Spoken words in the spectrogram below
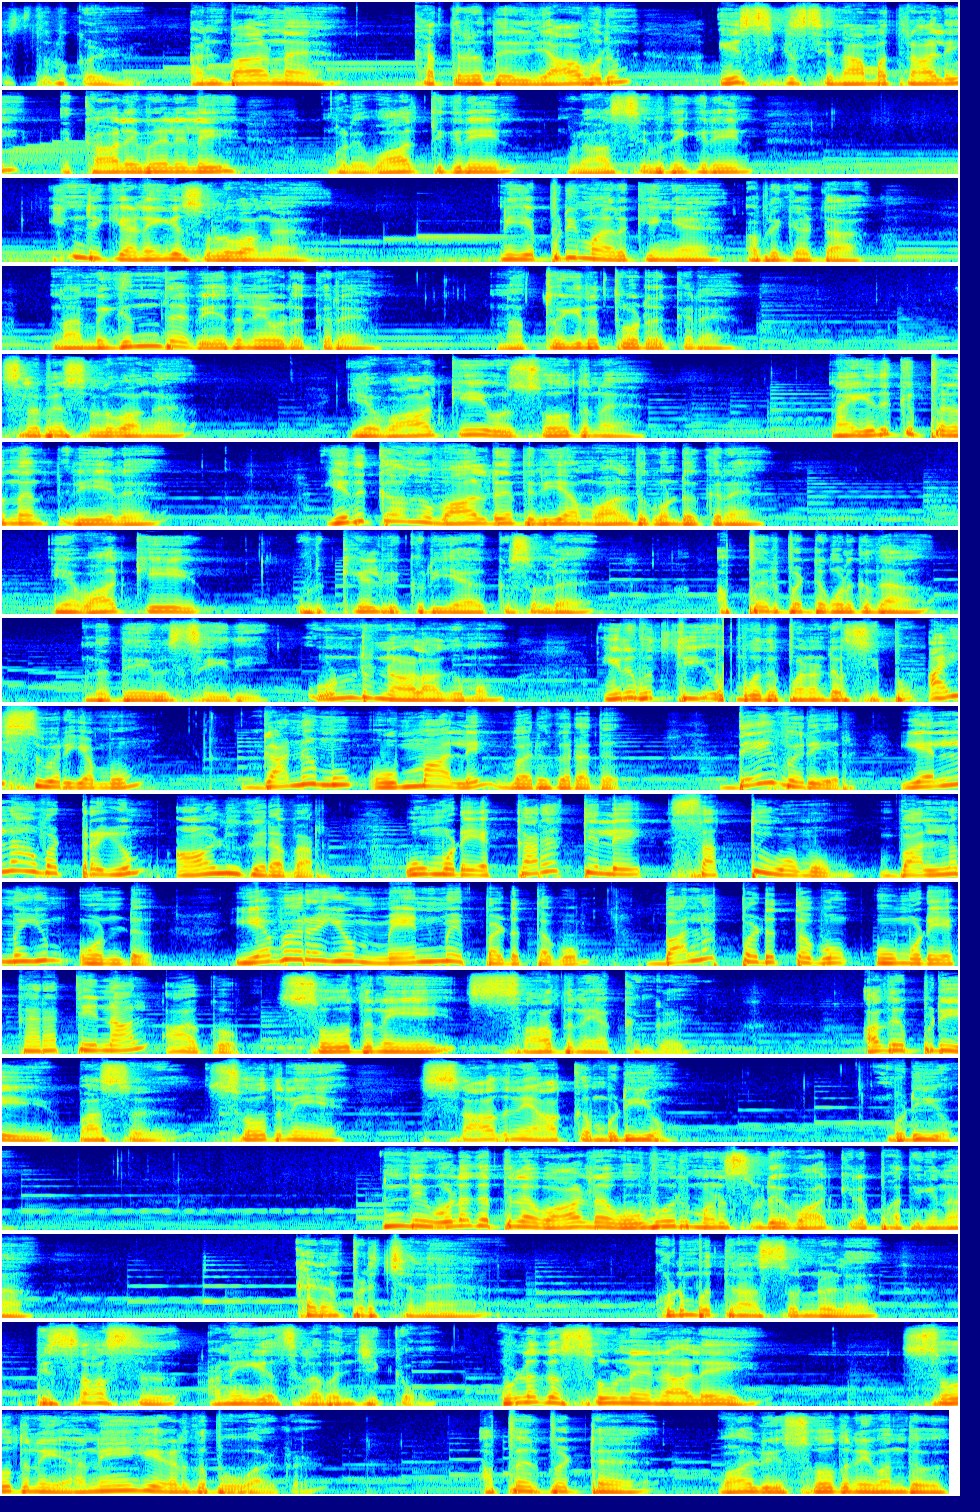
கிறிஸ்துவுக்குள் அன்பான கத்திரதல் யாவரும் இயேசு கிறிஸ்து நாமத்தினாலே காலை வேளையிலே உங்களை வாழ்த்துகிறேன் உங்களை ஆசீர்வதிக்கிறேன். இன்றைக்கு அநேக சொல்லுவாங்க நீ எப்படிம்மா இருக்கீங்க? அப்படின்னு கேட்டால் நான் மிகுந்த வேதனையோடு இருக்கிறேன் நான் துயரத்தோடு இருக்கிறேன். சில பேர் சொல்லுவாங்க என் வாழ்க்கையே ஒரு சோதனை. நான் எதுக்கு பிறந்தேன்னு தெரியல. எதுக்காக வாழ்கிறேன் தெரியாமல் வாழ்ந்து கொண்டு இருக்கிறேன் என் வாழ்க்கையே ஒரு கேள்விக்குறியாக சொல்ல அப்பேற்பட்டவங்களுக்கு தான் அந்த தேவ செய்தி. ஒன்று நாளாகமும் இருபத்தி ஒன்பது பன்னெண்டு வசிப்போம். ஐஸ்வர்யமும் கனமும் உம்மாலே வருகிறது. தேவரீர் எல்லாவற்றையும் ஆளுகிறவர். உம்முடைய கரத்திலே சத்துவமும் வல்லமையும் உண்டு. எவரையும் மேன்மைப்படுத்தவும் பலப்படுத்தவும் உம்முடைய கரத்தினால் ஆகும். சோதனையை சாதனையாக்குங்கள். அது எப்படி பாச சோதனையை சாதனை ஆக்க முடியும். முடியும். இந்த உலகத்தில் வாழ்கிற ஒவ்வொரு மனுஷனுடைய வாழ்க்கையில் பார்த்தீங்கன்னா கடன் பிரச்சனை குடும்பத்தினால் சூழ்நிலை பிசாசு அநேக சில வஞ்சிக்கும். உலக சூழ்நிலையினாலே சோதனை அநேக இழந்து போவார்கள். அப்பேற்பட்ட வாழ்வில் சோதனை வந்த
